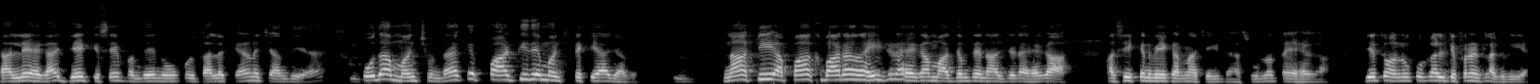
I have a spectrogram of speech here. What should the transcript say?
ਗੱਲ ਇਹ ਹੈਗਾ ਜੇ ਕਿਸੇ ਬੰਦੇ ਨੂੰ ਕੋਈ ਗੱਲ ਕਹਿਣਾ ਚਾਹੁੰਦੇ ਆ ਉਹਦਾ ਮੰਚ ਹੁੰਦਾ ਹੈ ਕਿ ਪਾਰਟੀ ਦੇ ਮੰਚ ਤੇ ਕਿਹਾ ਜਾਵੇ। ਨਾ ਕਿ ਆਪਾਂ ਅਖਬਾਰਾਂ ਰਾਹੀਂ ਜਿਹੜਾ ਹੈਗਾ ਮਾਧਿਅਮ ਦੇ ਨਾਲ ਜਿਹੜਾ ਹੈਗਾ ਅਸੀਂ ਕਨਵੇ ਕਰਨਾ ਚਾਹੀਦਾ ਅਸੂਲਾਂ ਤਾਂ ਇਹ ਹੈਗਾ। ਜੇ ਤੁਹਾਨੂੰ ਕੋਈ ਗੱਲ ਡਿਫਰੈਂਟ ਲੱਗਦੀ ਹੈ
